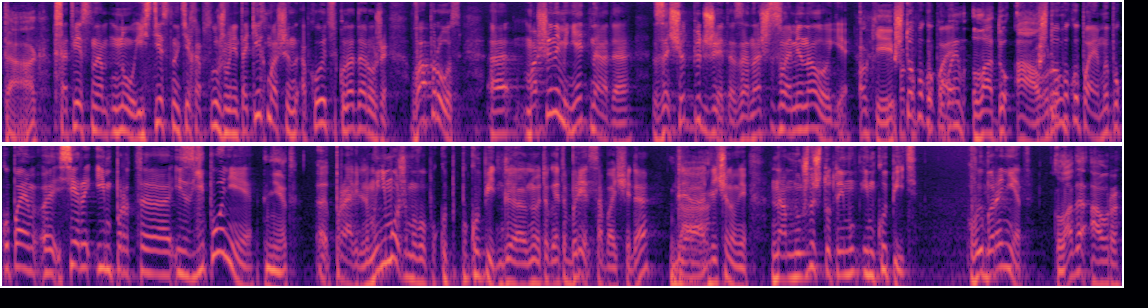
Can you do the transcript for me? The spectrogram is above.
Так. Соответственно, ну, естественно, техобслуживание таких машин обходится куда дороже. Вопрос. Э, машины менять надо за счет бюджета, за наши с вами налоги. Окей. Что покупаем? покупаем? Ладу Ауру. Что покупаем? Мы покупаем э, серый импорт э, из Японии? Нет. Э, правильно. Мы не можем его купить. Для, ну, это, это бред собачий, да? Для, да. для чиновников. Нам нужно что-то им, им купить. Выбора нет. Лада Аура.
